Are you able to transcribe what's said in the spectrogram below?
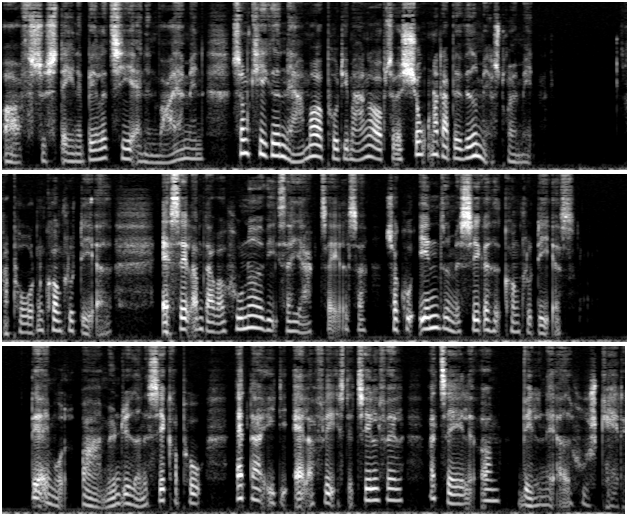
of Sustainability and Environment, som kiggede nærmere på de mange observationer, der blev ved med at strømme ind. Rapporten konkluderede, at selvom der var hundredvis af jagttagelser, så kunne intet med sikkerhed konkluderes. Derimod var myndighederne sikre på, at der i de allerfleste tilfælde var tale om velnærede huskatte.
